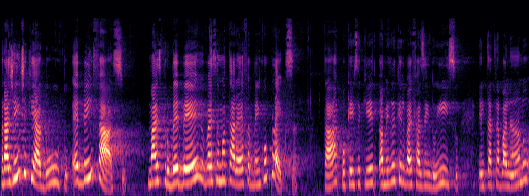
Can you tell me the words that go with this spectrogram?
Para a gente que é adulto é bem fácil, mas para o bebê vai ser uma tarefa bem complexa, tá? Porque isso aqui, à medida que ele vai fazendo isso, ele está trabalhando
